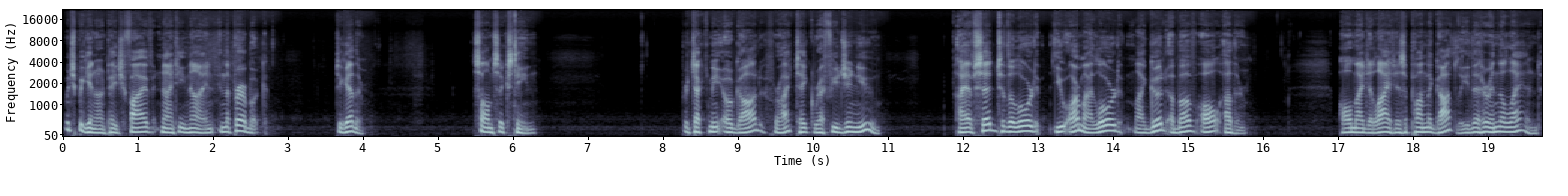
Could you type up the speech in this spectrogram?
which begin on page 599 in the prayer book. Together. Psalm 16. Protect me, O God, for I take refuge in you. I have said to the Lord, You are my Lord, my good above all other. All my delight is upon the godly that are in the land,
